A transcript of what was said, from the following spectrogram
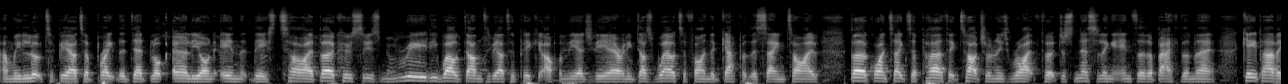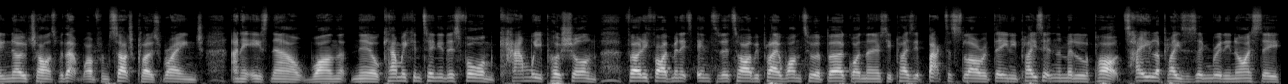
and we look to be able to break the deadlock early on in this tie. Berghuis is really well done to be able to pick it up on the edge of the air, and he does well to find the gap at the same time. Bergwijn takes a perfect touch on his right foot, just nestling it into the back of the net. Keep having no chance with that one from such close range, and it is now 1-0. Can we continue this form? Can we push on? 35 minutes into the tie, we play 1-2 a Bergwijn there as he plays it back to Slaradine. He plays it in the middle of the park. Taylor plays this in really nicely.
